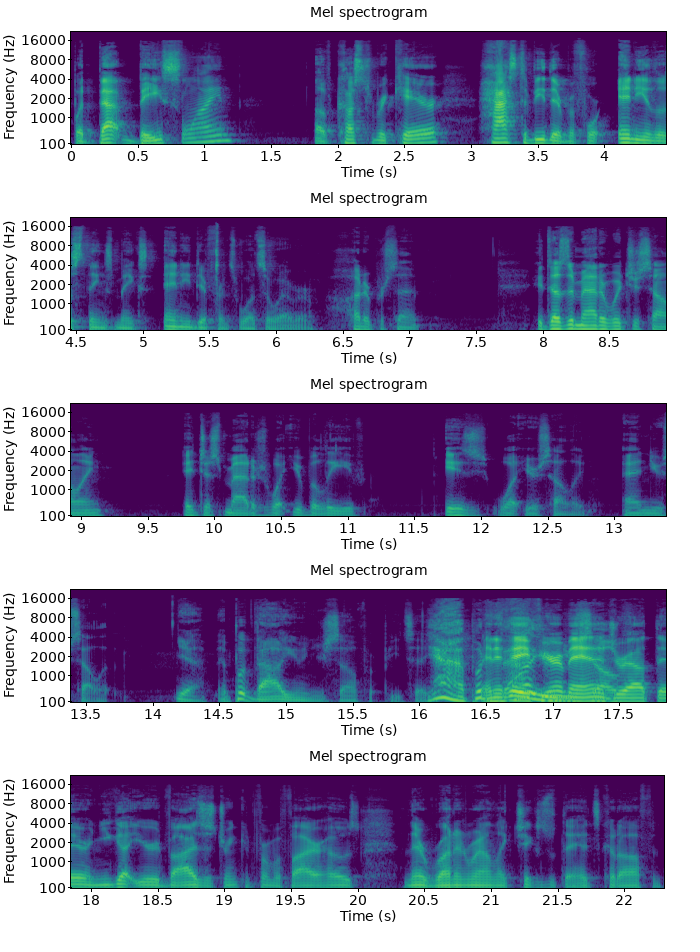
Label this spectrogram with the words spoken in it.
But that baseline of customer care has to be there before any of those things makes any difference whatsoever. Hundred percent. It doesn't matter what you're selling. It just matters what you believe is what you're selling, and you sell it. Yeah, and put value in yourself for Pete's sake. Yeah, put and if, hey, if you're a manager yourself. out there and you got your advisors drinking from a fire hose and they're running around like chickens with their heads cut off and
